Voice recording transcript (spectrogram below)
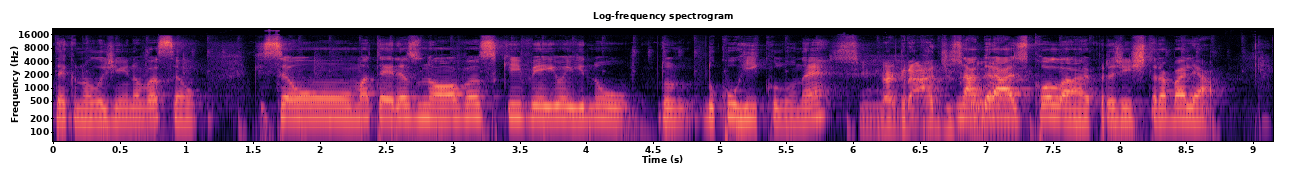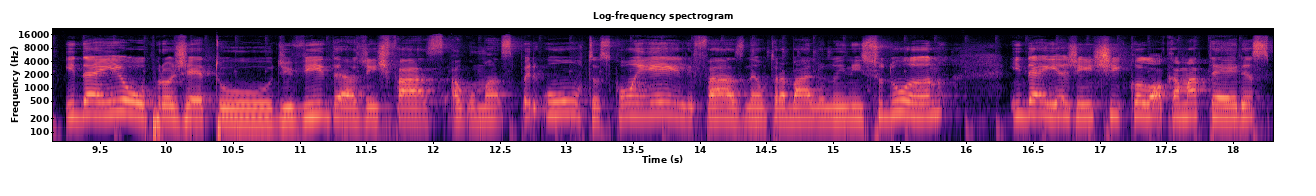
tecnologia e inovação. Que são matérias novas que veio aí no, do, do currículo, né? Sim, na grade escolar. na grade escolar para a gente trabalhar. E daí o projeto de vida, a gente faz algumas perguntas com ele, faz né, o trabalho no início do ano, e daí a gente coloca matérias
